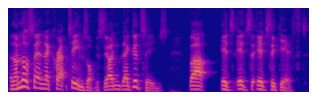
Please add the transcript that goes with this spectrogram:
And I'm not saying they're crap teams, obviously, I, they're good teams, but it's it's it's a gift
